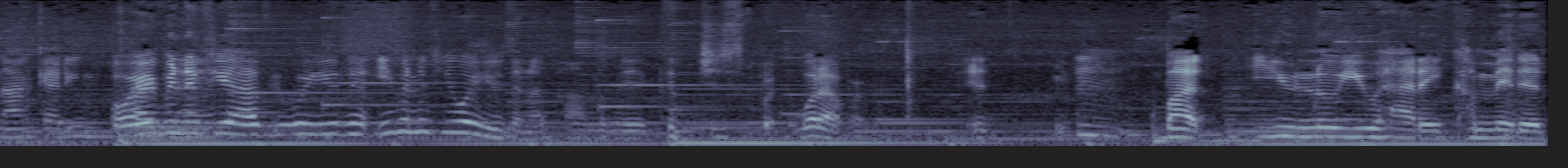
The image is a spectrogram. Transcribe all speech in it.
not getting. or even if pregnant. you have you were using even if you were using a condom, it could just whatever. It, Mm. but you knew you had a committed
